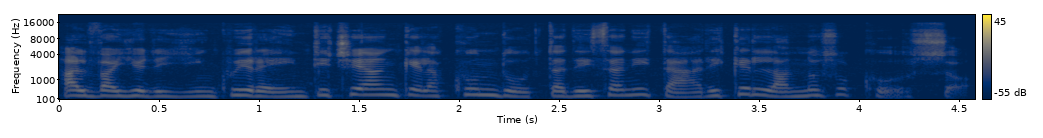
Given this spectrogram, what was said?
Al vaglio degli inquirenti c'è anche la condotta dei sanitari che l'hanno soccorso.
